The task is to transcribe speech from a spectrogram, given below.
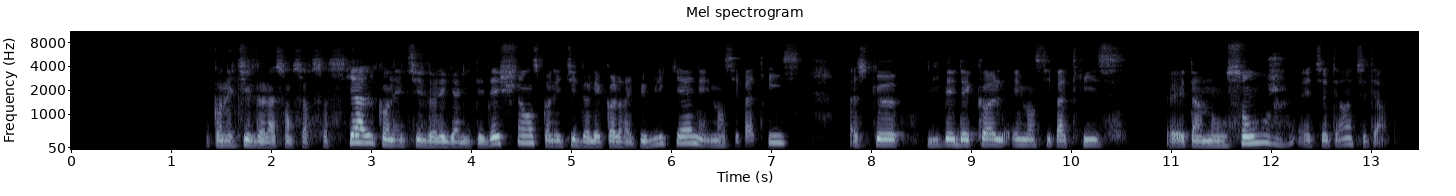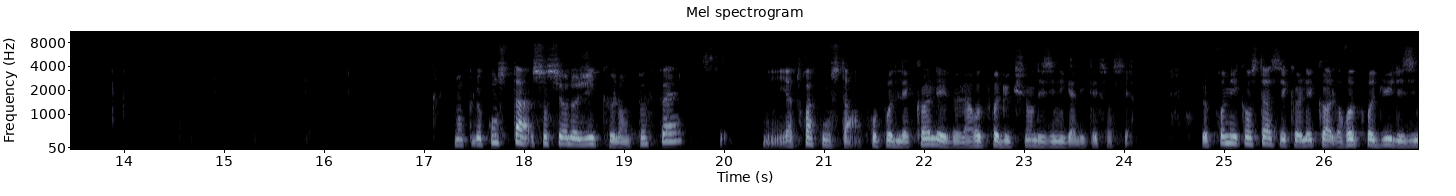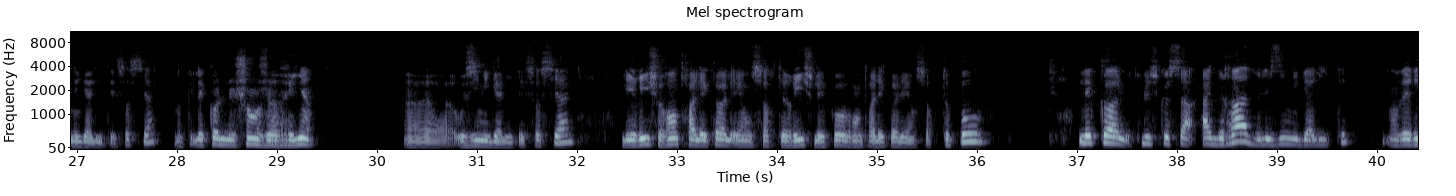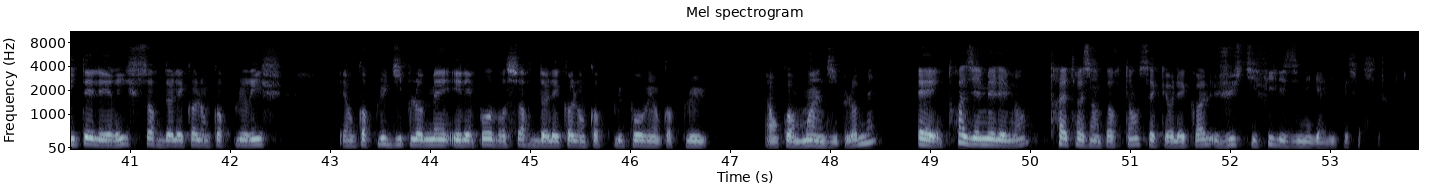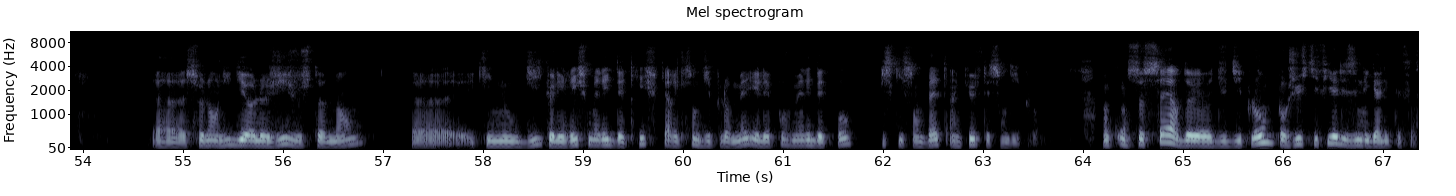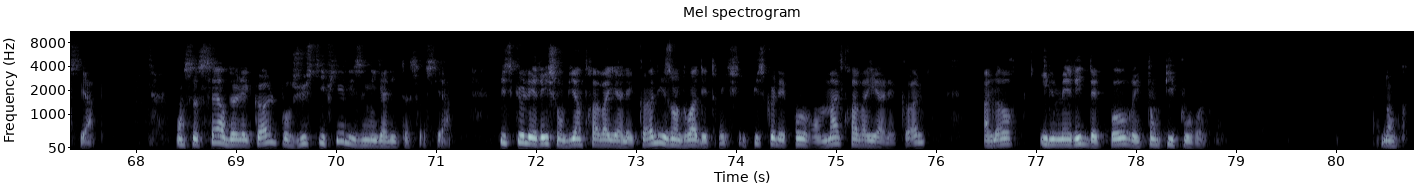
Qu'en est-il de l'ascenseur social? Qu'en est-il de l'égalité des chances? Qu'en est-il de l'école républicaine et émancipatrice? Est-ce que l'idée d'école émancipatrice est un mensonge Etc. etc. Donc le constat sociologique que l'on peut faire, il y a trois constats à propos de l'école et de la reproduction des inégalités sociales. Le premier constat, c'est que l'école reproduit les inégalités sociales. Donc l'école ne change rien euh, aux inégalités sociales. Les riches rentrent à l'école et en sortent riches, les pauvres rentrent à l'école et en sortent pauvres. L'école, plus que ça, aggrave les inégalités. En vérité, les riches sortent de l'école encore plus riches et encore plus diplômés, et les pauvres sortent de l'école encore plus pauvres et encore, plus, encore moins diplômés. Et troisième élément, très très important, c'est que l'école justifie les inégalités sociales. Euh, selon l'idéologie justement euh, qui nous dit que les riches méritent d'être riches car ils sont diplômés et les pauvres méritent d'être pauvres puisqu'ils sont bêtes, incultes et sans diplôme. Donc on se sert du diplôme pour justifier les inégalités sociales. On se sert de l'école pour justifier les inégalités sociales. Puisque les riches ont bien travaillé à l'école, ils ont le droit d'être riches. Et puisque les pauvres ont mal travaillé à l'école, alors ils méritent d'être pauvres et tant pis pour eux. Donc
